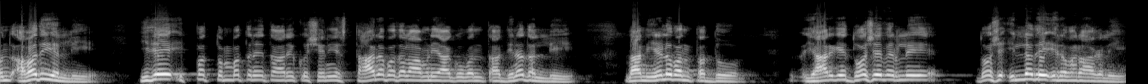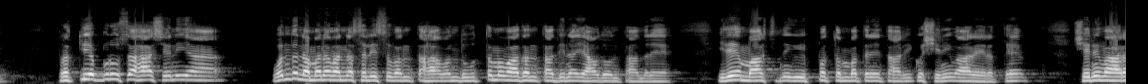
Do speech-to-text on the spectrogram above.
ಒಂದು ಅವಧಿಯಲ್ಲಿ, ಇದೇ ಇಪ್ಪತ್ತೊಂಬತ್ತನೇ ತಾರೀಕು ಶನಿಯ ಸ್ಥಾನ ಬದಲಾವಣೆ ಆಗುವಂಥ ದಿನದಲ್ಲಿ ನಾನು ಹೇಳುವಂಥದ್ದು, ಯಾರಿಗೆ ದೋಷವಿರಲಿ, ದೋಷ ಇಲ್ಲದೆ ಇರುವರಾಗಲಿ ಪ್ರತಿಯೊಬ್ಬರೂ ಸಹ ಶನಿಯ ಒಂದು ನಮನವನ್ನು ಸಲ್ಲಿಸುವಂತಹ ಒಂದು ಉತ್ತಮವಾದಂಥ ದಿನ ಯಾವುದು ಅಂತ ಅಂದರೆ, ಇದೇ ಮಾರ್ಚ್ ಇಪ್ಪತ್ತೊಂಬತ್ತನೇ ತಾರೀಕು ಶನಿವಾರ ಇರುತ್ತೆ. ಶನಿವಾರ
